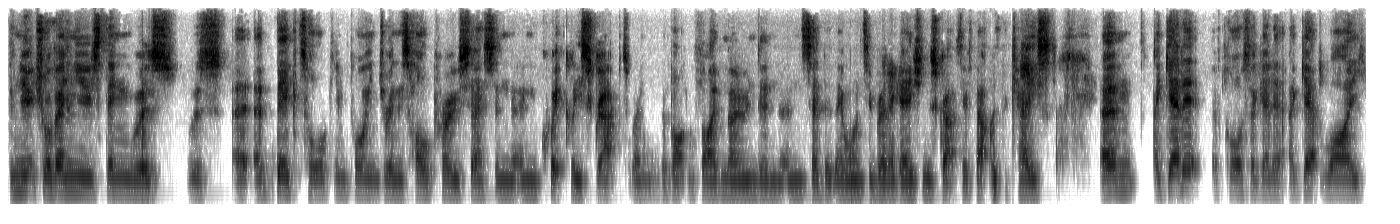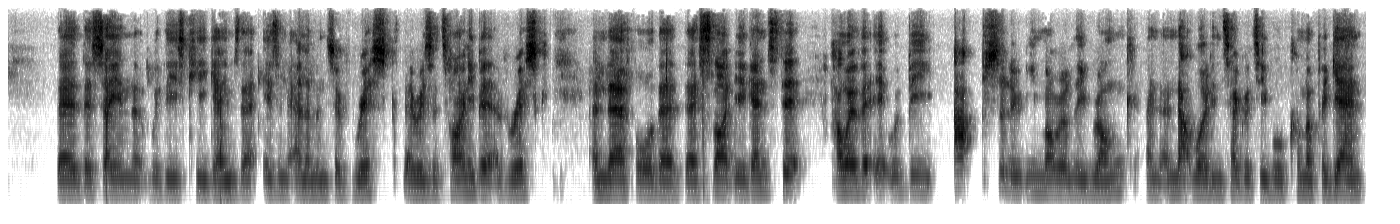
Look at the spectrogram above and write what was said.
the neutral venues thing was was a, a, big talking point during this whole process, and, and quickly scrapped when the bottom five moaned and, and said that they wanted relegation scrapped if that was the case. Um, I get it, of course, I get it. I get why they're they're saying that with these key games there is an element of risk. There is a tiny bit of risk, and therefore they're they're slightly against it. However, it would be absolutely morally wrong, and, and that word integrity will come up again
